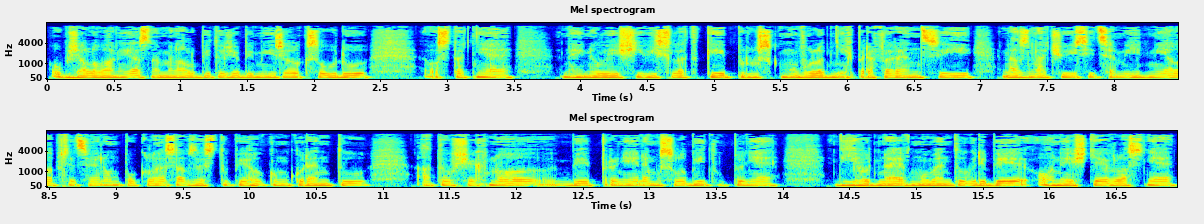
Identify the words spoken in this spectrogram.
obžalovaný a znamenalo by to, že by mířil k soudu. Ostatně nejnovější výsledky průzkumu volebních preferencí naznačují sice mírný, ale přece jenom pokles a vzestup jeho konkurentů a to všechno by pro něj nemuselo být úplně výhodné v momentu, kdyby on ještě vlastně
